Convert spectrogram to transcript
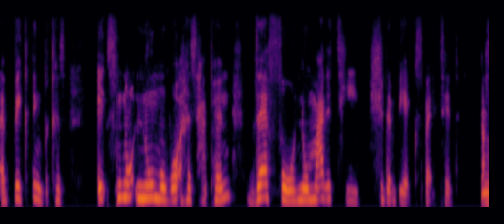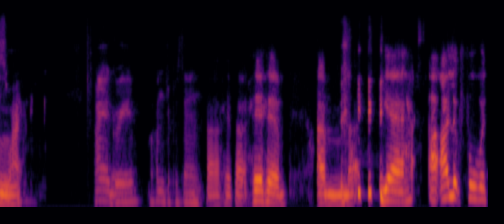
a big thing because it's not normal what has happened therefore normality shouldn't be expected that's Mm. what i think I agree, hundred percent. Uh, hear that. Hear him. Um, yeah, I, I look forward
